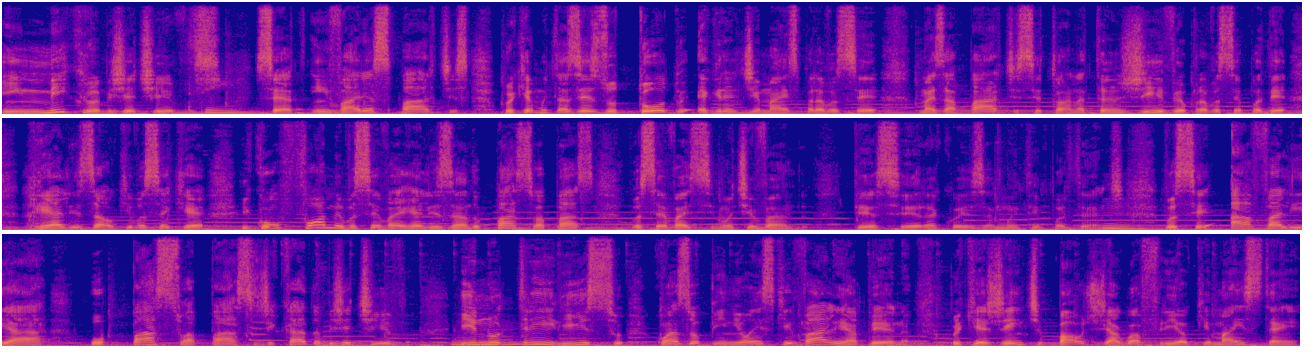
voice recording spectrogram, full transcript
em micro-objetivos, Hum. Sim. certo? Em várias partes. Porque muitas vezes o todo é grande demais para você, mas a parte se torna tangível para você poder realizar o que você quer. E conforme você vai realizando passo a passo, você vai se motivando. Terceira coisa muito importante: você avaliar o passo a passo de cada objetivo e nutrir isso com as opiniões que valem a pena, porque gente balde de água fria é o que mais tem.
